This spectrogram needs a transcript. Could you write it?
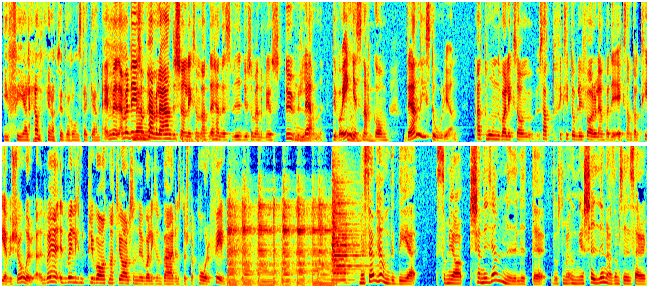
i fel händer inom situationstecken. Nej, men, men det är men... som Pamela Anderson, liksom, att hennes video som ändå blev stulen. Mm. Det var inget mm. snack om den historien. Att hon var liksom, satt, fick sitta och bli förolämpad i x antal tv-shower. Det var, det var liksom ett privat material som nu var liksom världens största porrfilm. Men sen hände det som jag känner igen mig lite hos de här unga tjejerna som säger så här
